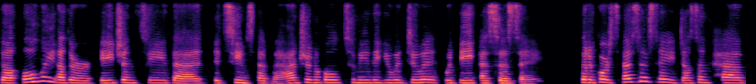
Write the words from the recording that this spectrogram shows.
The only other agency that it seems imaginable to me that you would do it would be SSA. But of course, SSA doesn't have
